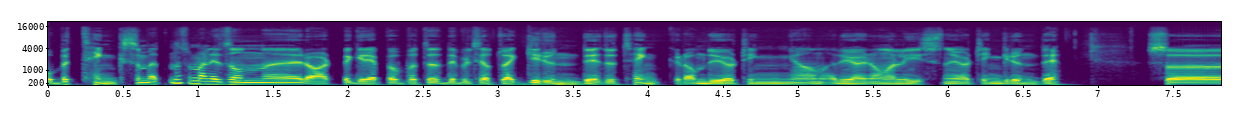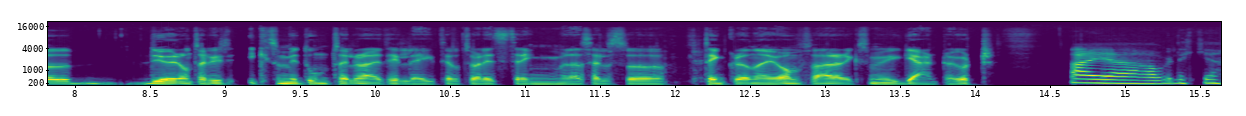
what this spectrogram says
Og betenksomheten, som er litt sånn eh, rart begrep. at Det vil si at du er grundig. Du tenker deg om, du gjør, ting, du gjør analysen og gjør ting grundig. Så du gjør antakeligvis ikke så mye dumt heller, da, i tillegg til at du er litt streng med deg selv. Så tenker du deg nøye om, så her er det ikke så mye gærent du har gjort. Nei, jeg har vel ikke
